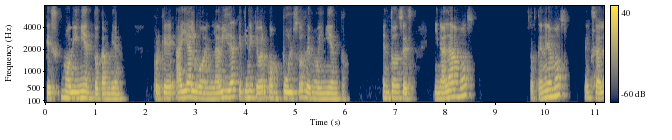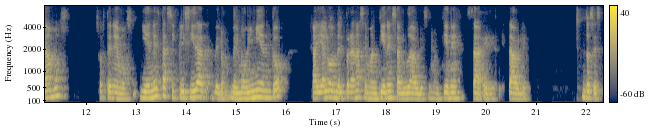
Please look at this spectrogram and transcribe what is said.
que es movimiento también, porque hay algo en la vida que tiene que ver con pulsos de movimiento. Entonces, inhalamos, sostenemos, exhalamos, sostenemos. Y en esta ciclicidad del movimiento hay algo donde el prana se mantiene saludable, se mantiene eh, estable. Entonces,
